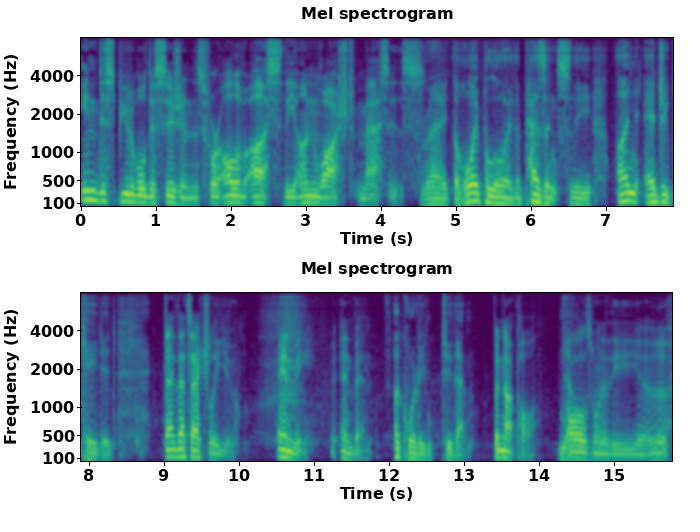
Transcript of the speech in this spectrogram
indisputable decisions for all of us, the unwashed masses. Right. The hoi polloi, the peasants, the uneducated. That, that's actually you and me and Ben. According to them. But not Paul. No. Paul's one of the, uh, ugh,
